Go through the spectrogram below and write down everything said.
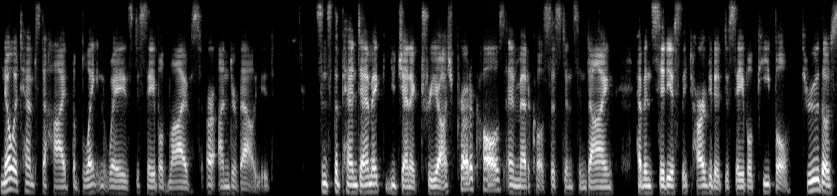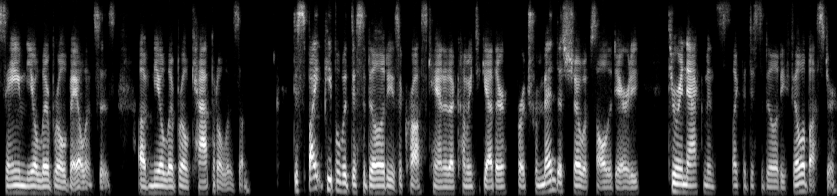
no attempts to hide the blatant ways disabled lives are undervalued. Since the pandemic, eugenic triage protocols and medical assistance in dying have insidiously targeted disabled people through those same neoliberal valences of neoliberal capitalism despite people with disabilities across Canada coming together for a tremendous show of solidarity through enactments like the Disability Filibuster,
